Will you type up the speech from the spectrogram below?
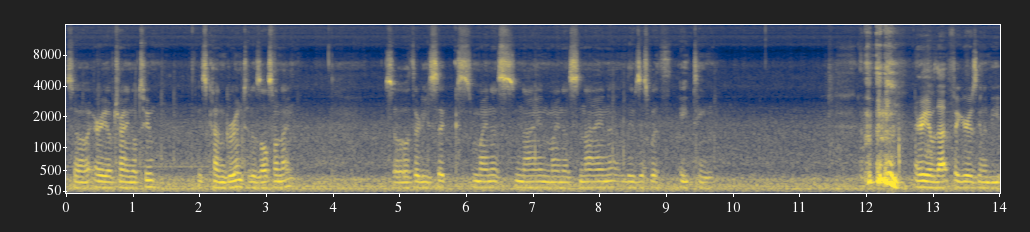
So area of triangle 2 is congruent, it is also 9. So 36 minus 9 minus 9 leaves us with 18. area of that figure is going to be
